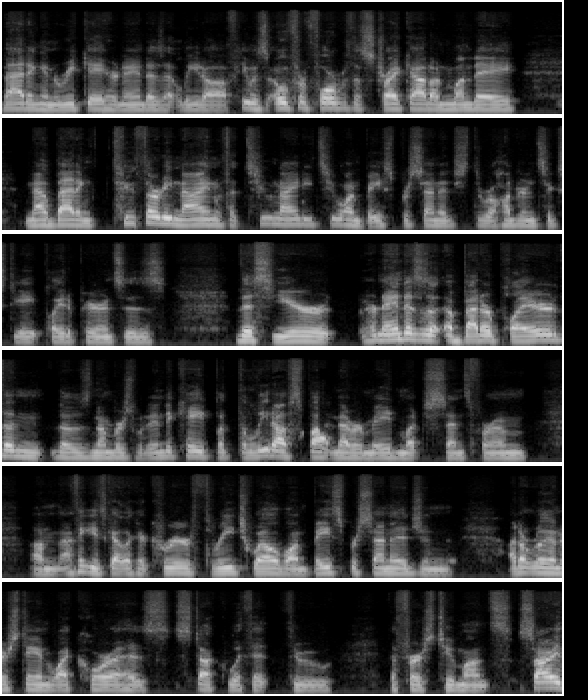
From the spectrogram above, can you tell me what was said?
batting Enrique Hernandez at leadoff. He was 0 for 4 with a strikeout on Monday. Now batting 239 with a 292 on base percentage through 168 plate appearances this year. Hernandez is a better player than those numbers would indicate, but the leadoff spot never made much sense for him. Um, I think he's got like a career 312 on base percentage and I don't really understand why Cora has stuck with it through the first two months. Sorry,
